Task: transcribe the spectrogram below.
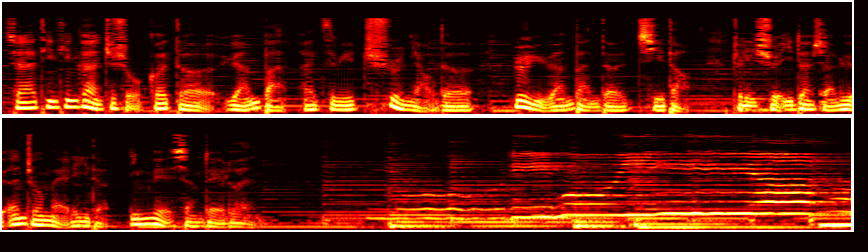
先来听听看这首歌的原版，来自于赤鸟的日语原版的《祈祷》。这里是一段旋律 N 种美丽的音乐相对论。我的模样。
